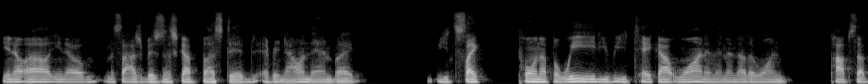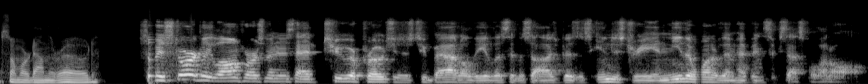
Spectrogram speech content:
you know uh you know massage business got busted every now and then but it's like pulling up a weed you, you take out one and then another one pops up somewhere down the road so historically law enforcement has had two approaches to battle the illicit massage business industry and neither one of them have been successful at all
